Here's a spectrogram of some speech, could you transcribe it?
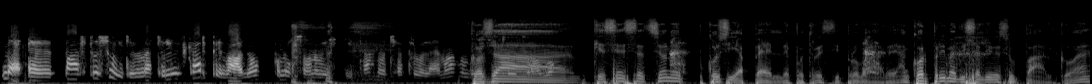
Beh, eh, parto subito, mi metto le scarpe e vado come sono vestita, non c'è problema. Cosa, che sensazione così a pelle potresti provare? Ancora prima di salire sul palco, eh?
